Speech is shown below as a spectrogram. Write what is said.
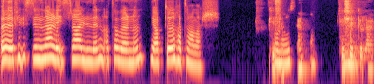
e, Filistinlilerle İsraillilerin atalarının yaptığı hatalar. Kesinlikle. Onları Teşekkürler.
